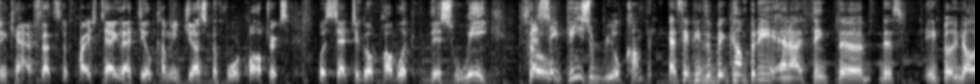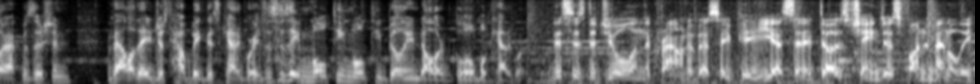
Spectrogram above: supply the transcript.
in cash. That's the price tag. That deal coming just before Qualtrics was set to go public this week. So, SAP is a real company. SAP is a big company, and I think the, this $8 billion acquisition validated just how big this category is. This is a multi, multi billion dollar global category. This is the jewel in the crown of SAP, yes, and it does change us fundamentally.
